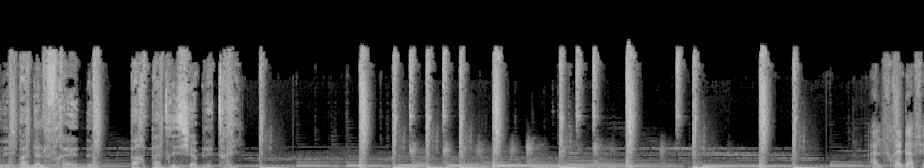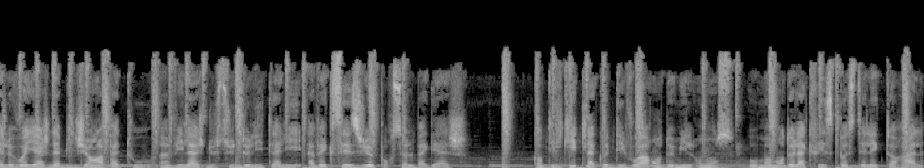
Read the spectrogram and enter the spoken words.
les pas d'Alfred, par Patricia Blétry. Alfred a fait le voyage d'Abidjan à Patou, un village du sud de l'Italie, avec ses yeux pour seul bagage. Quand il quitte la Côte d'Ivoire en 2011, au moment de la crise post-électorale,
